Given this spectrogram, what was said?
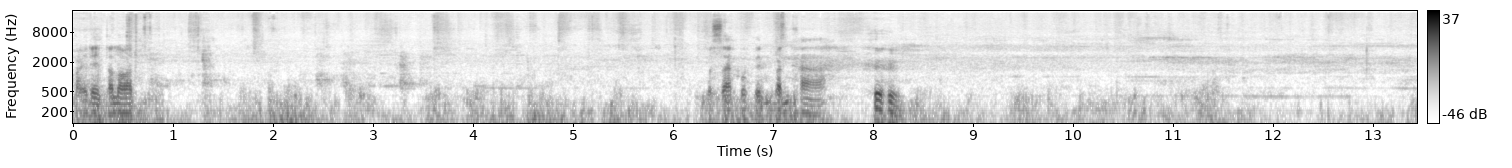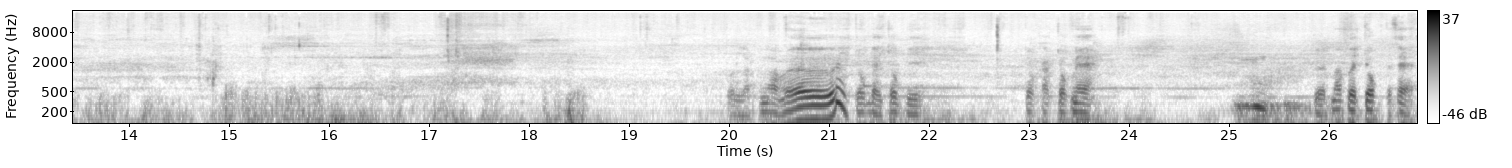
ไปได้ตลอดอุปสรรคก็เป็นปัญหา คนหลับน้ องเอ้ยจกได้จกดีจกคักจกแน่เกิดมาเพื่อจกแท้ๆ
